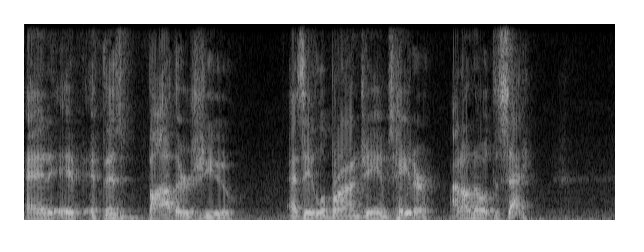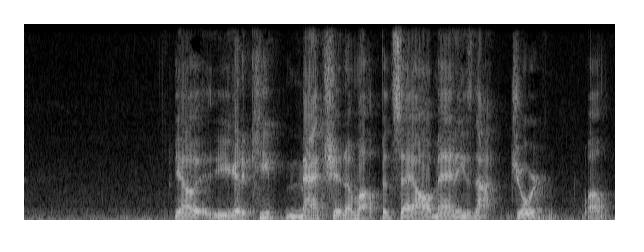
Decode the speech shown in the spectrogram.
And if, if this bothers you as a LeBron James hater, I don't know what to say. You know, you're going to keep matching him up and say, oh man, he's not Jordan. Well,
